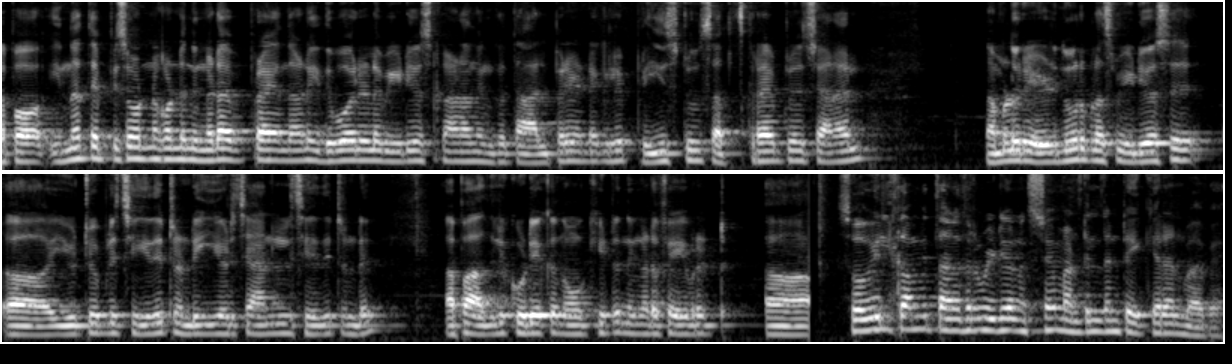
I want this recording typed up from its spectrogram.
അപ്പോൾ ഇന്നത്തെ എപ്പിസോഡിനെ കൊണ്ട് നിങ്ങളുടെ അഭിപ്രായം എന്താണ്? ഇതുപോലെയുള്ള വീഡിയോസ് കാണാൻ നിങ്ങൾക്ക് താല്പര്യം ഉണ്ടെങ്കിൽ please to subscribe to channel നമ്മളൊരു എഴുന്നൂറ് പ്ലസ് വീഡിയോസ് യൂട്യൂബിൽ ചെയ്തിട്ടുണ്ട് ഈ ഒരു ചാനലിൽ ചെയ്തിട്ടുണ്ട്. അപ്പോൾ അതിൽ കൂടിയൊക്കെ നോക്കിയിട്ട് നിങ്ങളുടെ favourite so will come with another video next time until then take care and bye bye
